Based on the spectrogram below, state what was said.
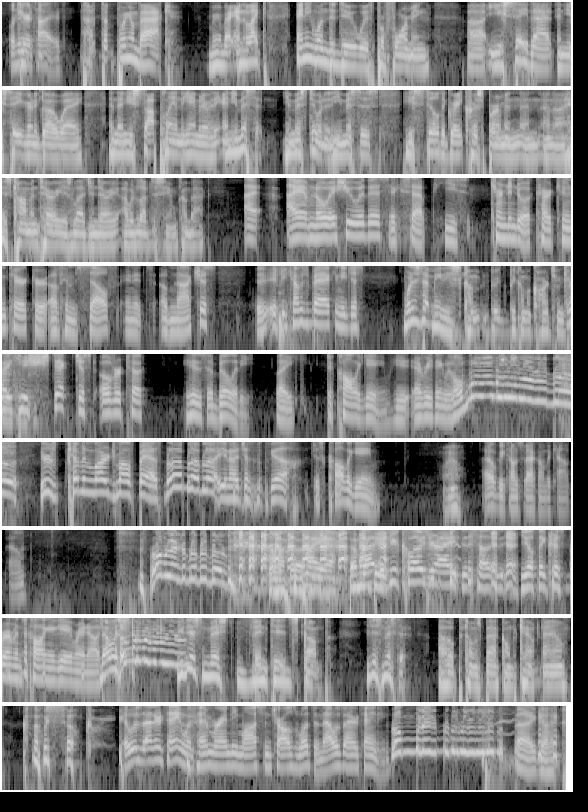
Well, he retired. T- t- bring him back. Bring him back. And like anyone to do with performing, uh, you say that and you say you're going to go away, and then you stop playing the game and everything, and you miss it. You miss doing it. He misses. He's still the great Chris Berman, and and uh, his commentary is legendary. I would love to see him come back. I I have no issue with this except he's turned into a cartoon character of himself and it's obnoxious. If if he comes back and he just What does that mean? He's come be- become a cartoon character. like his shtick just overtook his ability, like to call a game. He everything was all blah, blah, blah, blah, blah, blah. Here's Kevin Largemouth Bass, blah blah blah. You know, just ugh, just call the game. Wow. I hope he comes back on the countdown. That's my. Uh, That might be- If you close your eyes, it's, uh, you'll think Chris Berman's calling a game right now. That was you just missed vintage Gump. You just missed it. I hope he comes back on the countdown. that was so great. It was entertaining with him, Randy Moss, and Charles Woodson. That was entertaining. All right, go ahead.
